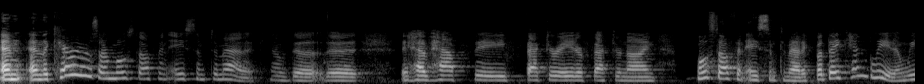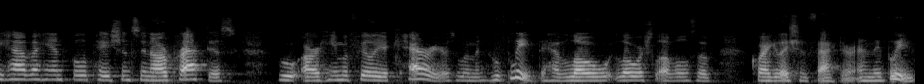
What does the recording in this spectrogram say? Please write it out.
And, and the carriers are most often asymptomatic. You know, the, the, they have half the factor 8 or factor 9, most often asymptomatic, but they can bleed. And we have a handful of patients in our practice who are hemophilia carriers, women who bleed. They have low, lowish levels of coagulation factor and they bleed.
